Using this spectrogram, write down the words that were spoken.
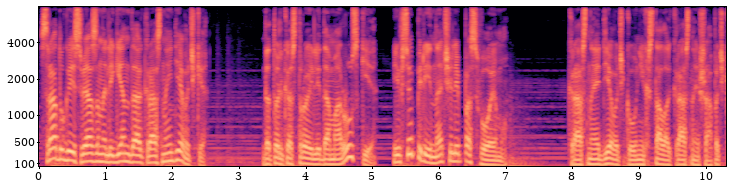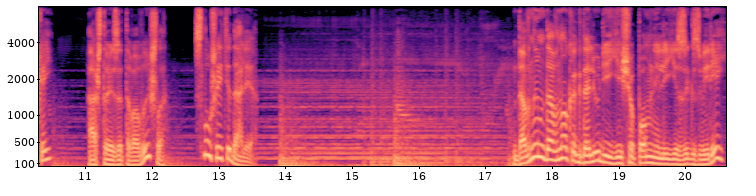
С «Радугой» связана легенда о красной девочке. Да только строили дома русские, и все переиначили по-своему. Красная девочка у них стала красной шапочкой, а что из этого вышло, слушайте далее. Давным-давно, когда люди еще помнили язык зверей,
